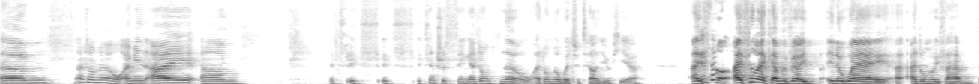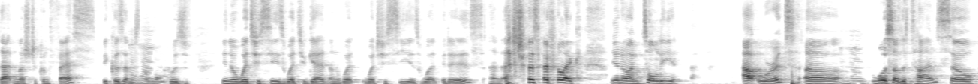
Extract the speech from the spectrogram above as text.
Um, I don't know. I mean, I um, it's it's it's it's interesting. I don't know. I don't know what to tell you here. I feel, I feel like I'm a very, in a way, I, I, don't know if I have that much to confess because I'm mm-hmm. someone who's, you know, what you see is what you get, and what what you see is what it is. And I just, I feel like, you know, I'm totally outward uh, mm-hmm. most of the time. So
